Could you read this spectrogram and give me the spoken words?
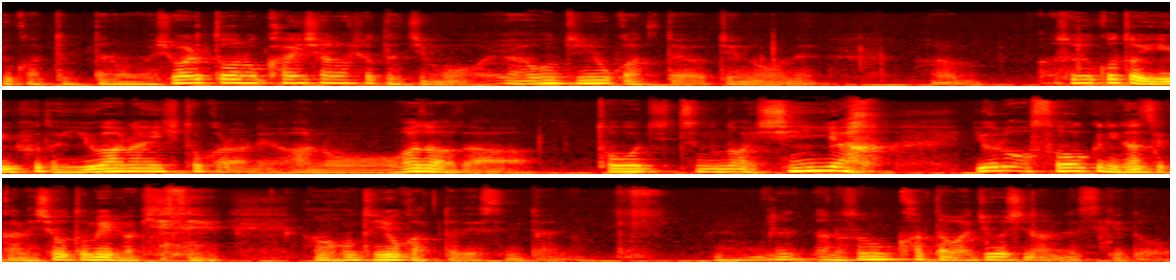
良かったみたいな思いますし割とあの会社の人たちも「いや本当に良かったよ」っていうのをねあのそういうことを言う普段言わない人からねあのわざわざ当日の深夜 夜遅くになぜかねショートメールが来てて あ本当に良かったですみたいな、うん、あのその方は上司なんですけど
